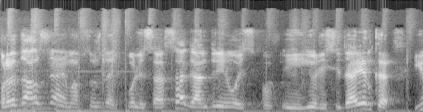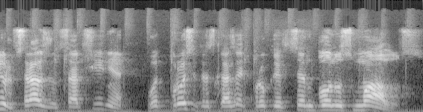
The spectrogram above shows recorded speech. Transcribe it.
Продолжаем обсуждать полис ОСАГО. Андрей Осипов и Юрий Сидоренко. Юр, сразу же сообщение. Вот просит рассказать про коэффициент бонус-малус.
